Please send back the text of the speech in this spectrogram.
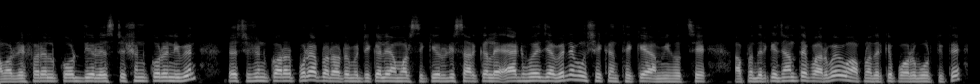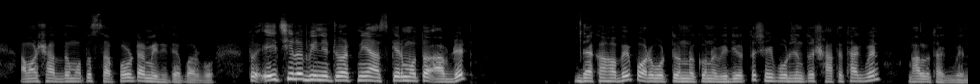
আমার রেফারেল কোড দিয়ে রেজিস্ট্রেশন করে নেবেন। রেজিস্ট্রেশন করার পরে আপনারা অটোমেটিক্যালি আমার সিকিউরিটি সার্কেলে অ্যাড হয়ে যাবেন এবং সেখান থেকে আমি হচ্ছে আপনাদেরকে জানতে পারব এবং আপনাদেরকে পরবর্তীতে আমার সাধ্যমতো সাপোর্ট আমি দিতে পারব। তো এই ছিল বি নেটওয়ার্ক নিয়ে আজকের মতো আপডেট দেখা হবে পরবর্তী অন্য কোনো ভিডিওতে সেই পর্যন্ত সাথে থাকবেন ভালো থাকবেন।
